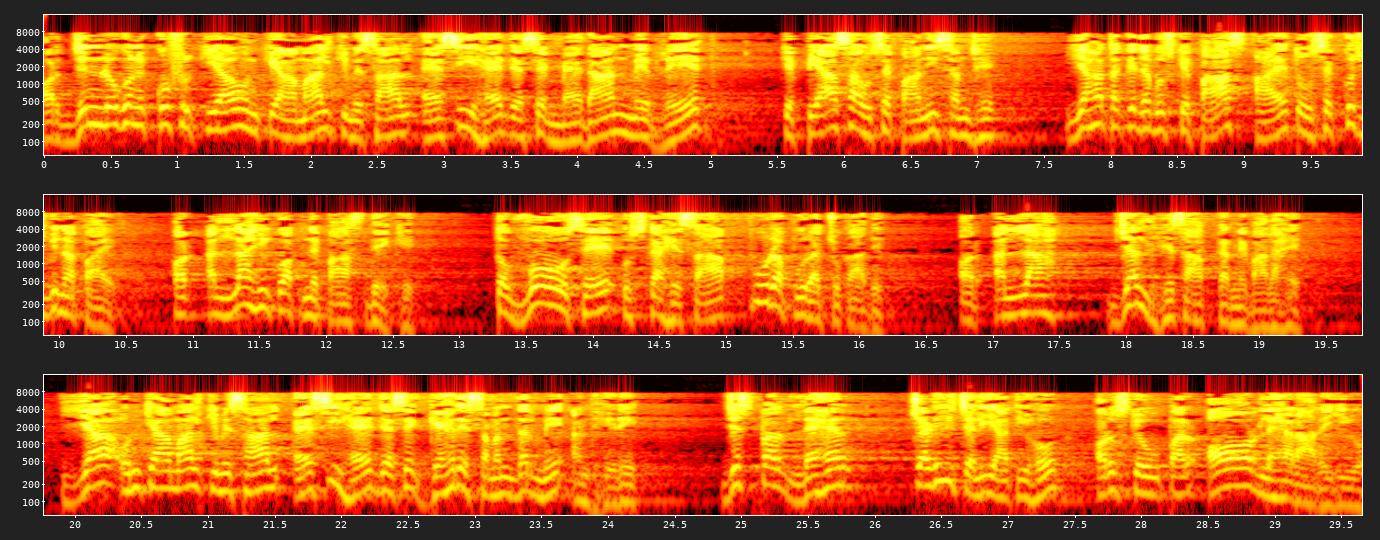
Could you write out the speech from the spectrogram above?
اور جن لوگوں نے کفر کیا، ان کے اعمال کی مثال ایسی ہے جیسے میدان میں ریت کہ پیاسا اسے پانی سمجھے۔ یہاں تک کہ جب اس کے پاس آئے تو اسے کچھ بھی نہ پائے اور اللہ ہی کو اپنے پاس دیکھے، تو وہ اسے اس کا حساب پورا پورا چکا دے اور اللہ جلد حساب کرنے والا ہے۔ یا ان کے اعمال کی مثال ایسی ہے جیسے گہرے سمندر میں اندھیرے، جس پر لہر چڑھی چلی آتی ہو اور اس کے اوپر اور لہر آ رہی ہو۔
